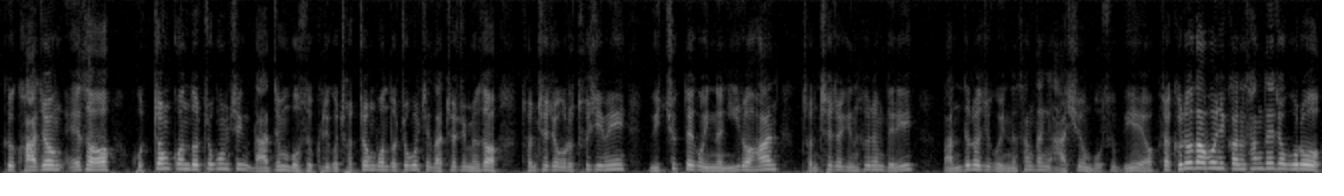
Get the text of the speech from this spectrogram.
그 과정에서 고점권도 조금씩 낮은 모습 그리고 저점권도 조금씩 낮춰주면서 전체적으로 투심이 위축되고 있는 이러한 전체적인 흐름들이 만들어지고 있는 상당히 아쉬운 모습이에요. 자, 그러다 보니까는 상대적으로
